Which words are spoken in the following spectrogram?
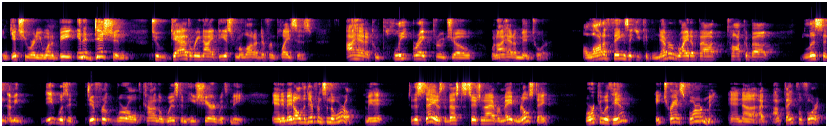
and get you where you want to be in addition to gathering ideas from a lot of different places. I had a complete breakthrough joe when i had a mentor a lot of things that you could never write about talk about listen i mean it was a different world kind of the wisdom he shared with me and it made all the difference in the world i mean it, to this day it was the best decision i ever made in real estate working with him he transformed me, and uh, I, am thankful for it.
